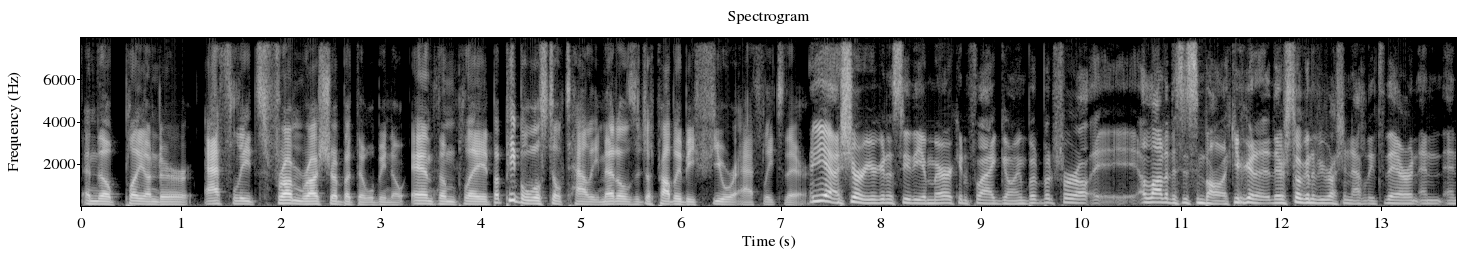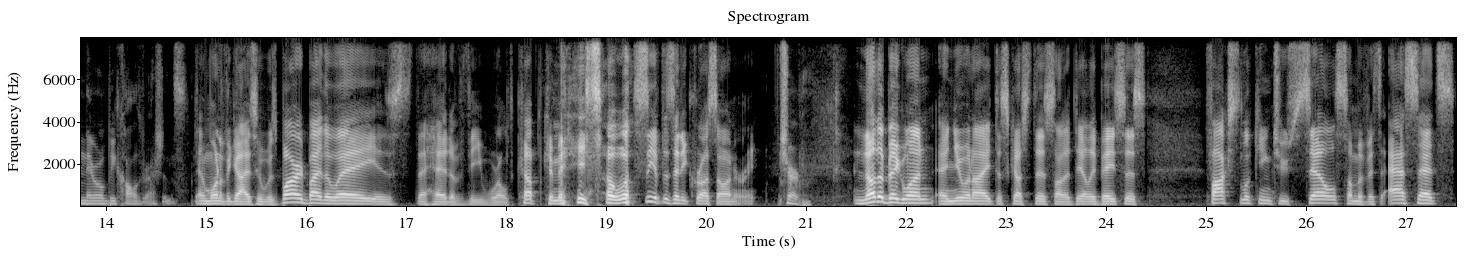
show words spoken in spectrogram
And they'll play under athletes from Russia, but there will be no anthem played. But people will still tally medals. There'll just probably be fewer athletes there. Yeah, sure. You're going to see the American flag going, but but for a, a, lot of this is symbolic. You're gonna there's still going to be Russian athletes there, and, and and there will be called Russians. And one of the guys who was barred, by the way, is the head of the World Cup committee. So we'll see if there's any cross honoring. Sure. Another big one, and you and I discuss this on a daily basis. Fox looking to sell some of its assets,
